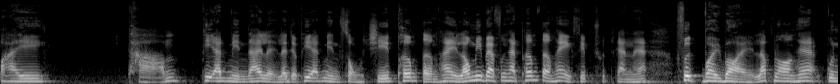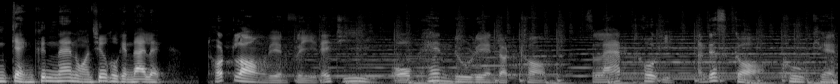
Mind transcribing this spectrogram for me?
ไปถาม พี่แอดมินได้เลยแล้วเดี๋ยวพี่แอดมินส่งชีตเพิ่มเติมให้แล้วมีแบบฝึกหัดเพิ่มเติมให้อีก 10 ชุดกันนะฮะฝึกบ่อยๆ รับรองฮะคุณเก่งขึ้นแน่นอนเชื่อครูเคนได้เลย ทดลองเรียนฟรีได้ที่ opendurian.com/toeic underscore coolken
